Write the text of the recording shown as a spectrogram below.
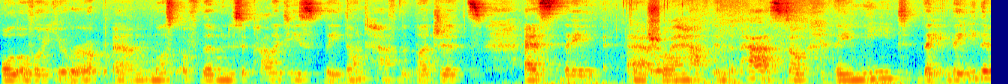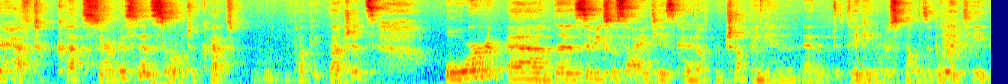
all over Europe, um, most of the municipalities they don't have the budgets as they uh, sure. have in the past. So they need they, they either have to cut services or to cut public budgets, or uh, the civic society is kind of jumping in and taking responsibility.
